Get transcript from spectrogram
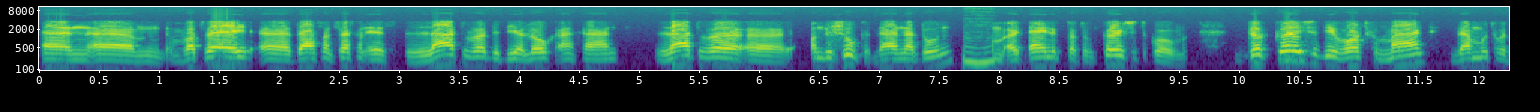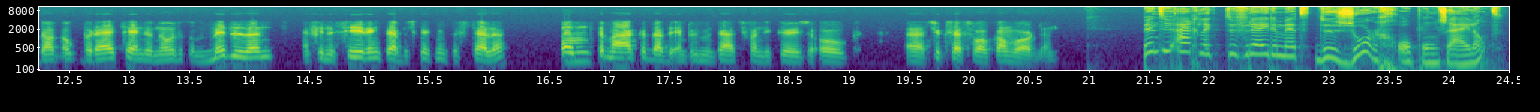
En um, wat wij uh, daarvan zeggen is, laten we de dialoog aangaan. Laten we uh, onderzoek daarnaar doen mm -hmm. om uiteindelijk tot een keuze te komen. De keuze die wordt gemaakt, daar moeten we dan ook bereid zijn de nodige middelen en financiering ter beschikking te stellen om te maken dat de implementatie van die keuze ook uh, succesvol kan worden. Bent u eigenlijk tevreden met de zorg op ons eiland?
